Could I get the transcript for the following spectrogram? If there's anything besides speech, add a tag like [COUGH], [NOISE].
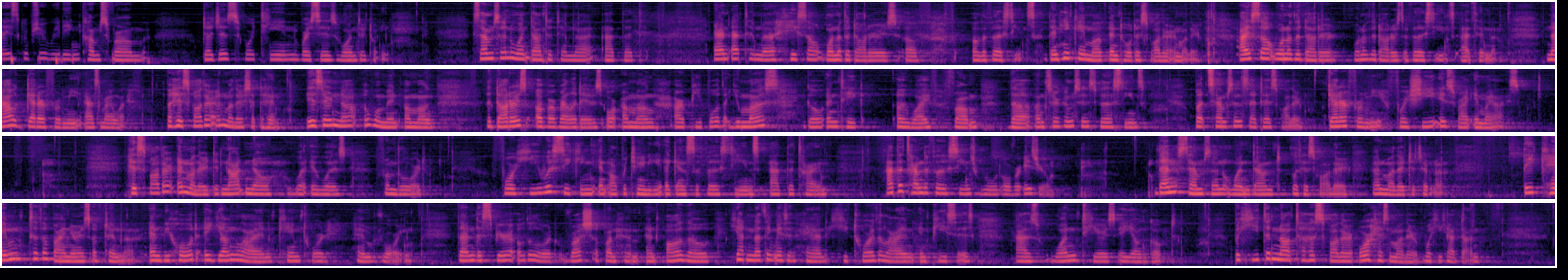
Today's scripture reading comes from Judges 14, verses 1 through 20. Samson went down to Timnah at the and at Timnah he saw one of the daughters of, of the Philistines. Then he came up and told his father and mother, I saw one of the daughter one of the daughters of Philistines at Timnah. Now get her for me as my wife. But his father and mother said to him, Is there not a woman among the daughters of our relatives or among our people that you must go and take a wife from the uncircumcised Philistines? But Samson said to his father, Get her for me, for she is right in my eyes. His father and mother did not know what it was from the Lord, for he was seeking an opportunity against the Philistines at the time. At the time, the Philistines ruled over Israel. Then Samson went down with his father and mother to Timnah. They came to the vineyards of Timnah, and behold, a young lion came toward him roaring. Then the Spirit of the Lord rushed upon him, and although he had nothing in his hand, he tore the lion in pieces as one tears a young goat. But he did not tell his father or his mother what he had done.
